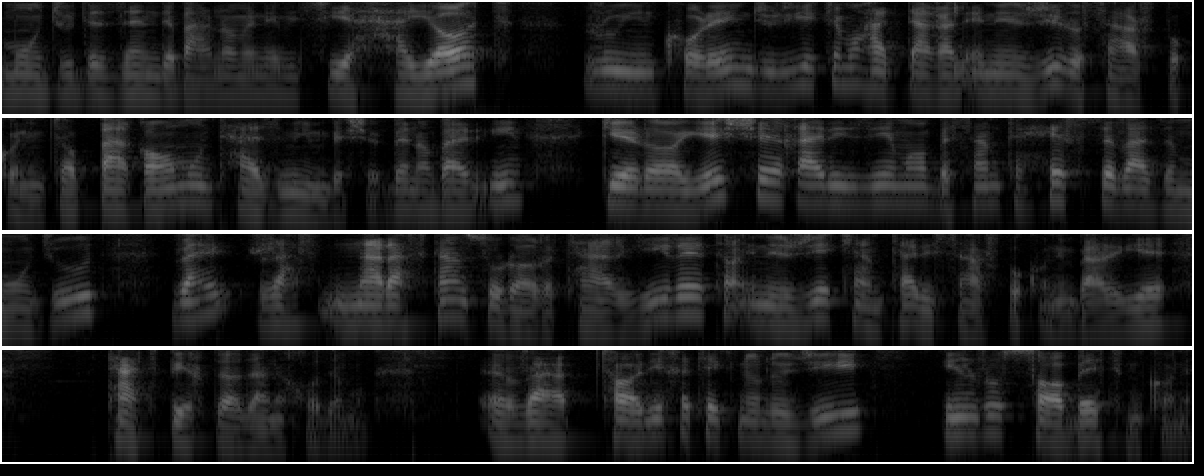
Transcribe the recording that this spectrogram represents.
موجود زنده برنامه نویسی حیات روی این کره اینجوریه که ما حداقل انرژی رو صرف بکنیم تا بقامون تضمین بشه. بنابراین گرایش غریزی ما به سمت حفظ وضع موجود و نرفتن سراغ تغییره تا انرژی کمتری صرف بکنیم برای تطبیق دادن خودمون. و تاریخ تکنولوژی این رو ثابت می‌کنه.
